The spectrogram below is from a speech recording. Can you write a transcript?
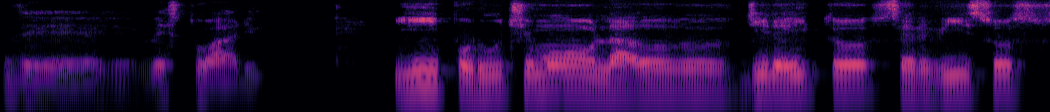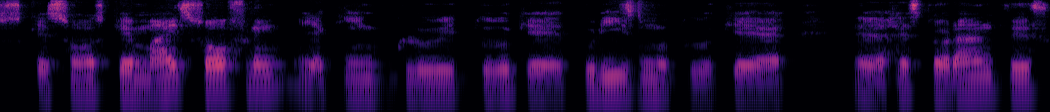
de vestuário. E, por último, o lado direito, serviços, que são os que mais sofrem, e aqui inclui tudo que é turismo, tudo que é, é restaurantes,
